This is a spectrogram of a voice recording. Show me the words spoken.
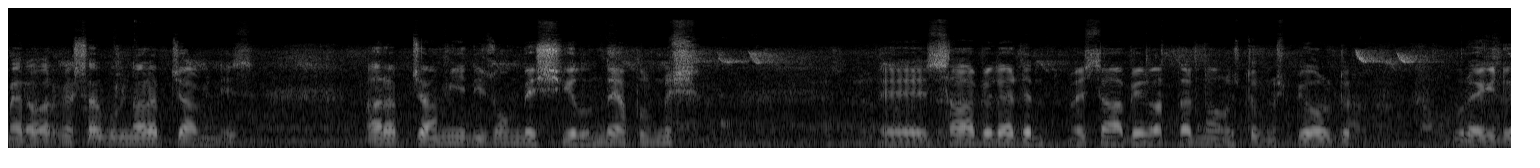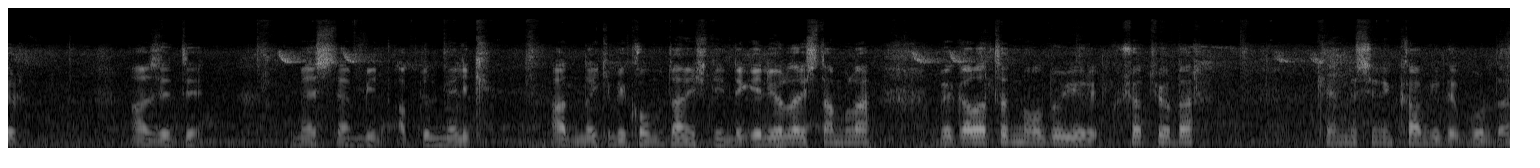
Merhaba arkadaşlar. Bugün Arap Camii'ndeyiz. Arap Camii 715 yılında yapılmış. Ee, sahabelerden ve sahabe evlatlarından oluşturulmuş bir ordu buraya geliyor. Hazreti Meslem bin Abdülmelik adındaki bir komutan eşliğinde geliyorlar İstanbul'a ve Galata'nın olduğu yeri kuşatıyorlar. Kendisinin kabri de burada.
